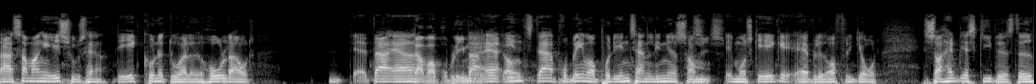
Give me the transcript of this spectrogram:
der er så mange issues her. Det er ikke kun, at du har lavet holdout. der er, Der var problemer. Der er, Der var- der er problemer på de interne linjer, som Præcis. Måske ikke er blevet offentliggjort. Så han bliver skibet afsted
